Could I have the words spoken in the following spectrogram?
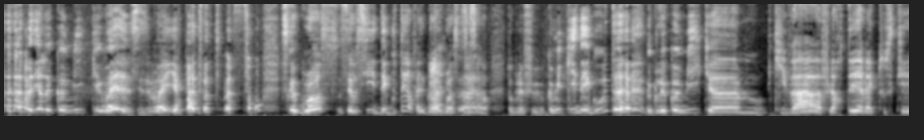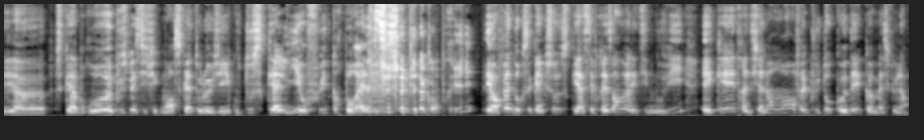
On va dire le comique... Ouais, il n'y a pas d'autre façon. Parce que gross, c'est aussi dégoûté en fait. Gross, Donc le comique qui dégoûte. Donc le comique euh, qui va flirter avec tout ce qui est scabro, et plus spécifiquement scatologique, ou tout ce qui est lié au fluide corporel, si j'ai bien compris. Et en fait, donc c'est quelque chose qui est assez présent dans les teen movies et qui est traditionnellement en fait plutôt codé comme masculin.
